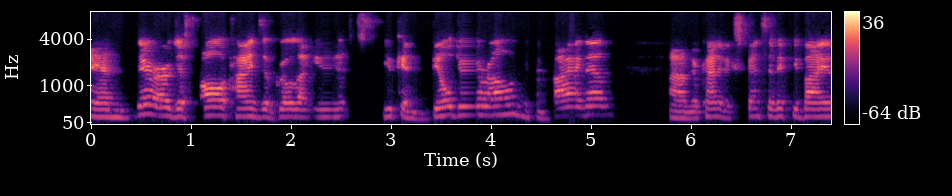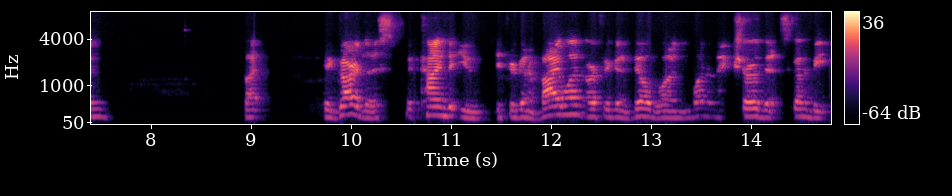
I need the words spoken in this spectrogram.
and there are just all kinds of grow light units. You can build your own, you can buy them. Um, they're kind of expensive if you buy them. But regardless, the kind that you, if you're going to buy one or if you're going to build one, you want to make sure that it's going to be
